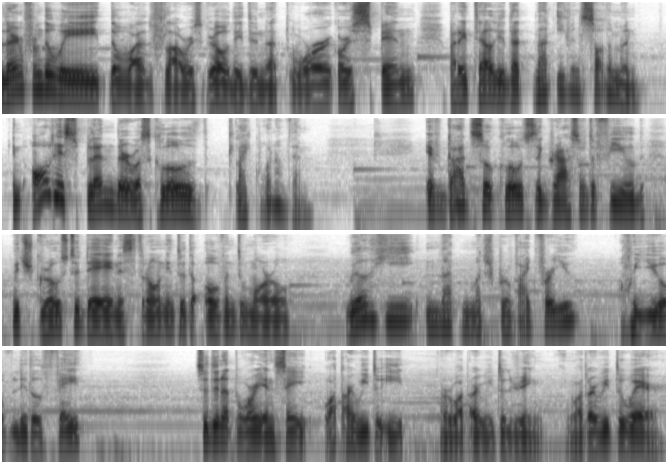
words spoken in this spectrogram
Learn from the way the wildflowers grow. They do not work or spin, but I tell you that not even Solomon, in all his splendor, was clothed like one of them. If God so clothes the grass of the field, which grows today and is thrown into the oven tomorrow, will he not much provide for you, O you of little faith? So do not worry and say, What are we to eat? Or what are we to drink? And what are we to wear?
